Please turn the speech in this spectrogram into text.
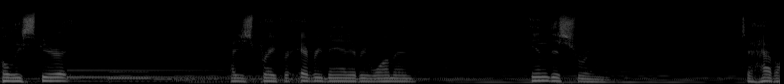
Holy Spirit, I just pray for every man, every woman in this room to have a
